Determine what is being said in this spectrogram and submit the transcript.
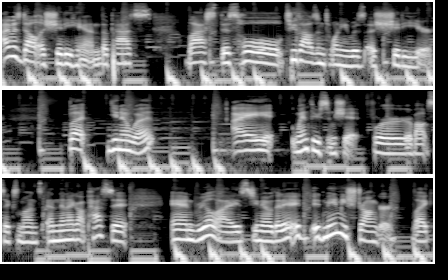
I was dealt a shitty hand. The past, last, this whole 2020 was a shitty year. But you know what? I went through some shit for about six months and then I got past it and realized, you know, that it, it, it made me stronger. Like,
